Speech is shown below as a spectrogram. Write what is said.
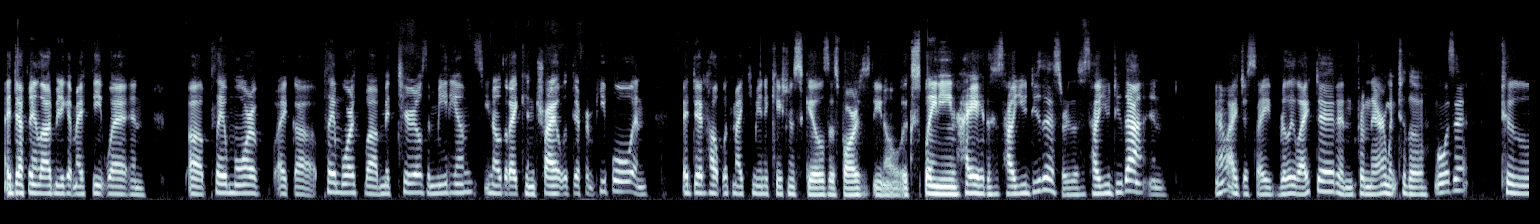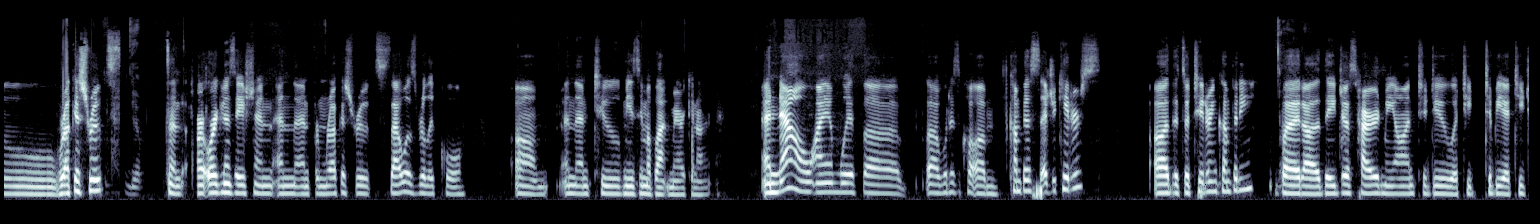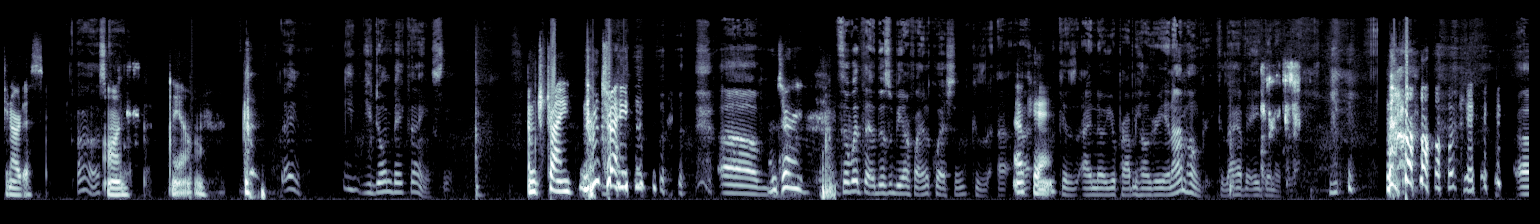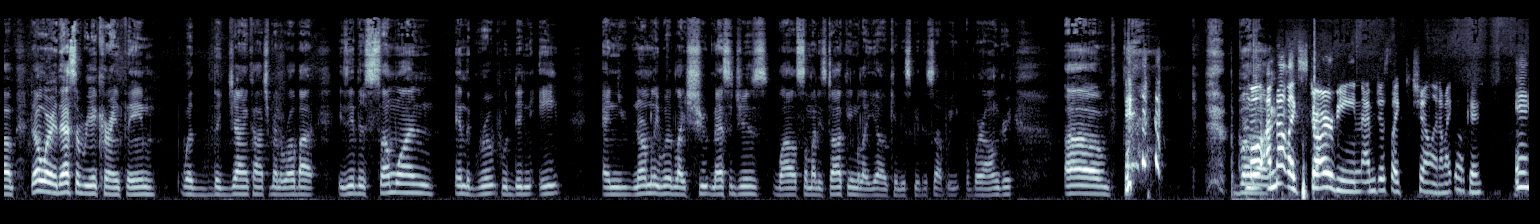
it definitely allowed me to get my feet wet and uh, play more of like uh, play more with uh, materials and mediums you know that i can try out with different people. And it did help with my communication skills as far as you know explaining hey this is how you do this or this is how you do that. And you know i just i really liked it. And from there i went to the what was it? To ruckus roots. Yep. and our organization. And then from ruckus roots that was really cool. Um and then to museum of latin american art and now i am with uh, uh what is it called um compass educators uh that's a tutoring company but uh they just hired me on to do a te- to be a teaching artist Oh, that's cool. on yeah Hey, you, you're doing big things. i'm trying i'm trying Um, i'm trying so with that, this will be our final question because Okay. because I, know you're probably hungry and I'm hungry because I haven't ate dinner. okay Um, don't worry, that's a reoccurring theme with the giant contraband robot. Is either someone in the group who didn't eat, and you normally would like shoot messages while somebody's talking, like, "Yo, can we speed this up? We, we're hungry." Um, but well uh, i'm not like starving i'm just like chilling i'm like okay eh.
